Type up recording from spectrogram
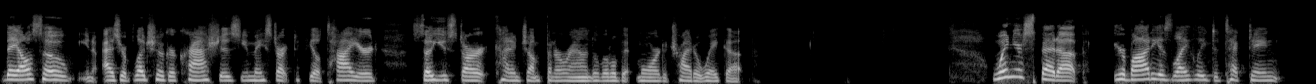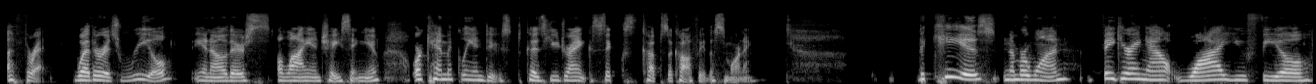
they also you know as your blood sugar crashes you may start to feel tired so you start kind of jumping around a little bit more to try to wake up. When you're sped up your body is likely detecting a threat whether it's real you know there's a lion chasing you or chemically induced because you drank six cups of coffee this morning. The key is number one figuring out why you feel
